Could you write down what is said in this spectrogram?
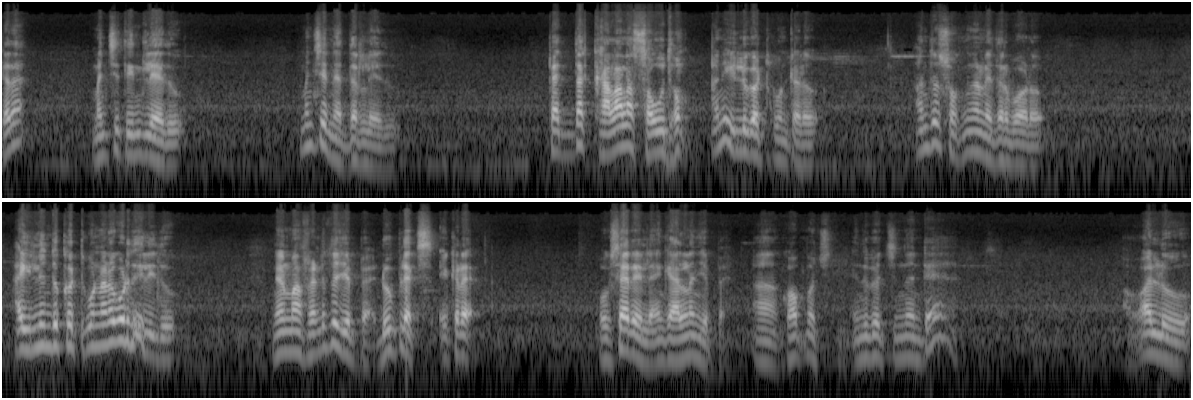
కదా? మంచి తిండి లేదు మంచి నిద్ర లేదు. పెద్ద కలల సౌధం అని ఇల్లు కట్టుకుంటాడు. అందులో సుఖంగా నిద్రపోవడం ఆ ఇల్లు ఎందుకు కట్టుకున్నాడో కూడా తెలీదు. నేను మా ఫ్రెండ్తో చెప్పా డూప్లెక్స్ ఇక్కడే. ఒకసారి వెళ్ళా ఇంకా వెళ్ళనని చెప్పా. "ఆ, కోపం వచ్చింది. ఎందుకు వచ్చిందంటే వాళ్ళు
